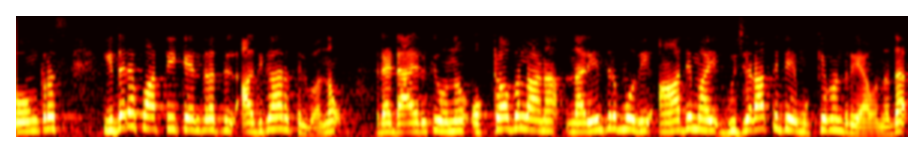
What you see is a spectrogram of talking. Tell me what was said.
കോൺഗ്രസ് ഇതര പാർട്ടി കേന്ദ്രത്തിൽ അധികാരത്തിൽ വന്നു. രണ്ടായിരത്തി ഒന്ന് ഒക്ടോബറിലാണ് നരേന്ദ്രമോദി ആദ്യമായി ഗുജറാത്തിന്റെ മുഖ്യമന്ത്രിയാവുന്നത്.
